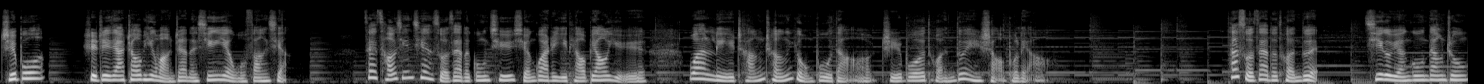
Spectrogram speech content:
直播是这家招聘网站的新业务方向。在曹新倩所在的工区悬挂着一条标语：“万里长城永不倒，直播团队少不了。”他所在的团队，七个员工当中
